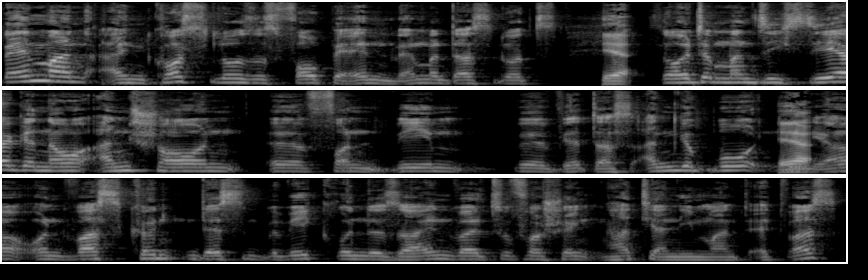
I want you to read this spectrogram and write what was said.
Wenn man ein kostenloses VPN, wenn man das nutzt, Ja. sollte man sich sehr genau anschauen, äh, von wem äh, wird das angeboten, Ja. ja. und was könnten dessen Beweggründe sein, weil zu verschenken hat ja niemand etwas.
